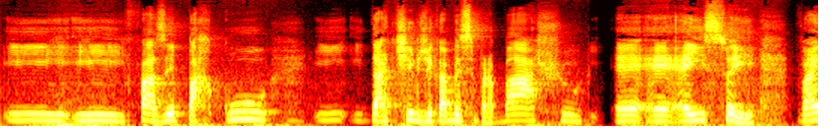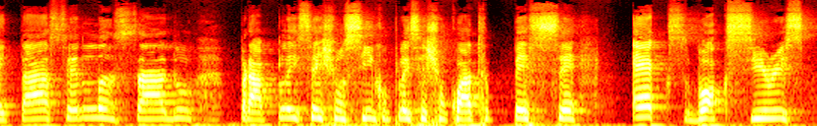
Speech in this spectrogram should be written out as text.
e, e fazer parkour e, e dar tiro de cabeça para baixo. É, é, é isso aí. Vai estar sendo lançado para PlayStation 5, PlayStation 4, PC. Xbox Series,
